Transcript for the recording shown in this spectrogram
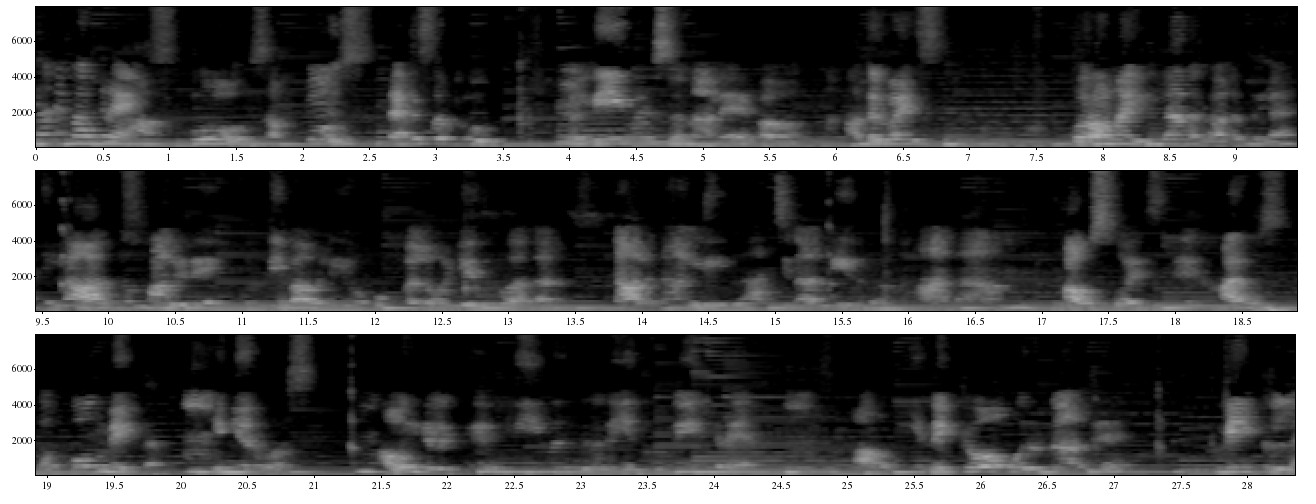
தானே பாக்குறேன் of course of course that is the truth லீவுன்னு சொன்னாலே அதர்வைஸ் கொரோனா இல்லாத காலத்துல எல்லாருக்கும் ஹாலிடே ஒரு தீபாவளியோ பொங்கலோ எதுவோ இருந்தாலும் நாலு நாள் லீவு அஞ்சு நாள் லீவு ஆனா ஹவுஸ் ஒய்ஃப்ஸ்க்கு house the home maker. In year வேர்ஸ் ம். அவங்களுக்கு லீவுங்கிறது எதுவுமே கிடையாது. அவங்க என்னைக்கோ ஒரு நாள் வீட்டுல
